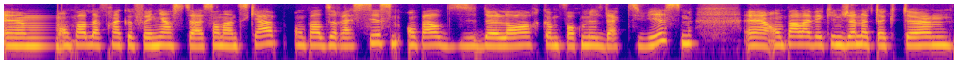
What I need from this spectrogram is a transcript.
on parle de la francophonie en situation de handicap. On parle du racisme. On parle de l'art comme formule d'activisme. on parle avec une jeune autochtone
